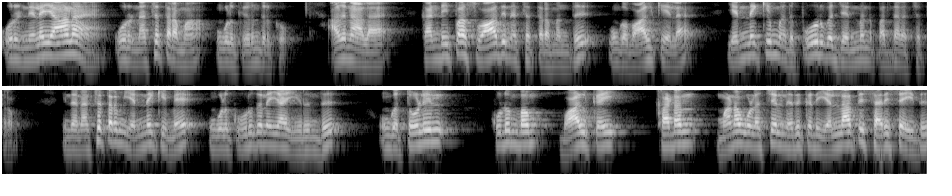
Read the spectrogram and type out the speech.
ஒரு நிலையான ஒரு நட்சத்திரமாக உங்களுக்கு இருந்திருக்கும். அதனால் கண்டிப்பாக சுவாதி நட்சத்திரம் வந்து உங்கள் வாழ்க்கையில் என்றைக்கும் அது பூர்வ ஜென்மன் பந்த நட்சத்திரம். இந்த நட்சத்திரம் என்றைக்குமே உங்களுக்கு உறுதுணையாக இருந்து உங்கள் தொழில் குடும்பம் வாழ்க்கை கடன் மன உளைச்சல் நெருக்கடி எல்லாத்தையும் சரி செய்து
